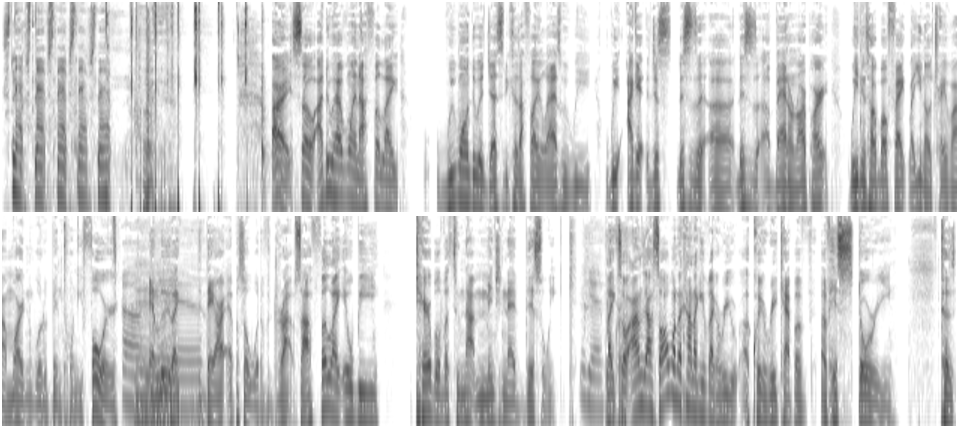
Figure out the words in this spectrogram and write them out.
Snap, snap, snap, snap, snap. Oh yeah, All right, so I do have one. I feel like we won't do it just because I feel like last week we we I get just this is a uh this is a bad on our part. We didn't talk about fact like you know Trayvon Martin would have been 24 Oh, and literally like the day our episode would have dropped. So I feel like it would be terrible of us to not mention that this week. Yes. Like so, honestly, so I want to kind of give like a re- a quick recap of of his story because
